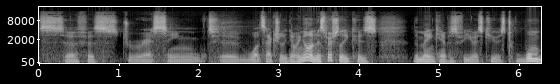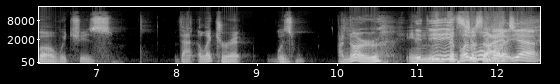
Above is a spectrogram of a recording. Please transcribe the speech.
surface dressing to what's actually going on, especially because the main campus for USQ is Toowoomba, which is that electorate was. I know in It- it- the plebiscite, Toowoomba, yeah.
